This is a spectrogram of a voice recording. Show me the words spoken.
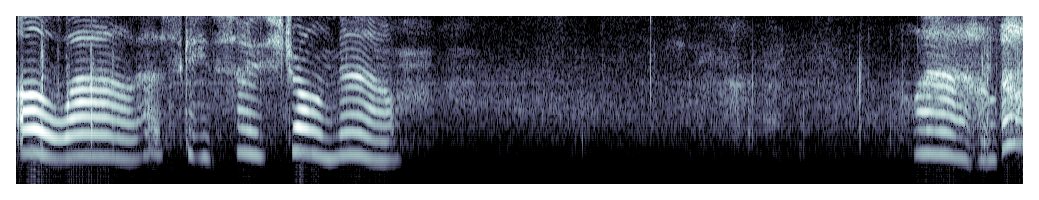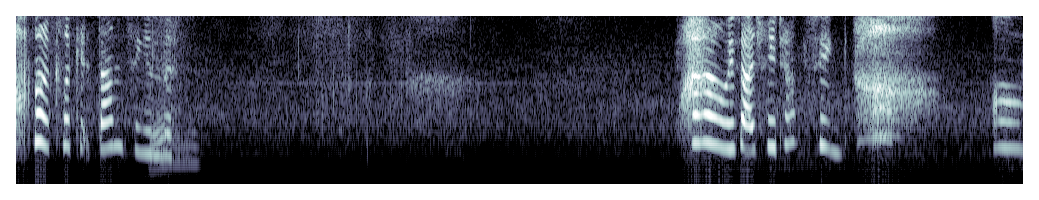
Oh wow, that's getting so strong now. Wow. look, look, it's dancing in the. It's actually dancing. Oh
